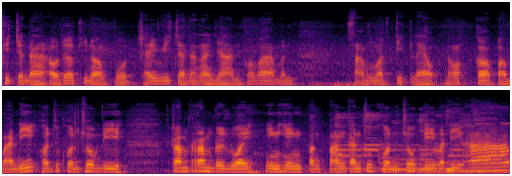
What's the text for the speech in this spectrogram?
พิจารณาเอาเดอร์พี่น้องโปรดใช้วิจารณญาณเพราะว่ามัน สามงวดติดแล้วเนาะก็ประมาณนี้ขอทุกคนโชคดีร่ำร่ำรวยรวยเฮงเฮงปังปังกันทุกคนโชคดีสวัสดีครับ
